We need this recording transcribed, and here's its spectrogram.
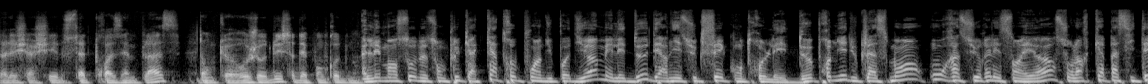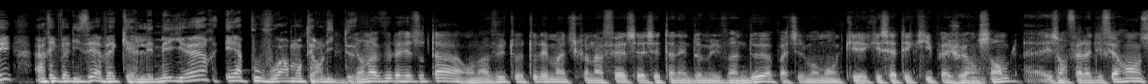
d'aller chercher cette troisième place. Donc euh, aujourd'hui, ça dépend que de nous. Les Manceaux ne sont plus qu'à 4 points du podium et les deux derniers succès contre les deux premiers du classement ont rassuré les 100 et or sur leur capacité à rivaliser avec les meilleurs et à pouvoir monter en Ligue 2. on a vu les résultats, on a vu tous les matchs qu'on a fait cette année 2022. À partir du moment que, cette équipe a joué ensemble, euh, ils ont fait la différence.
